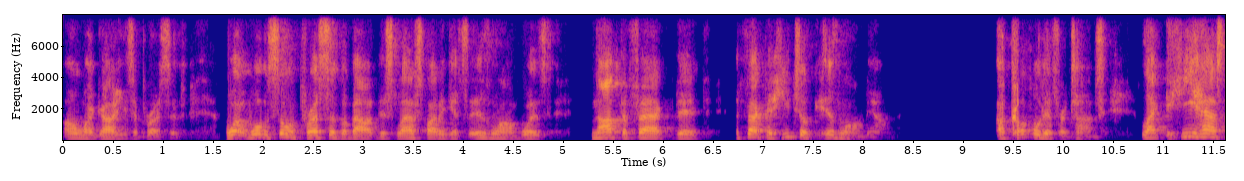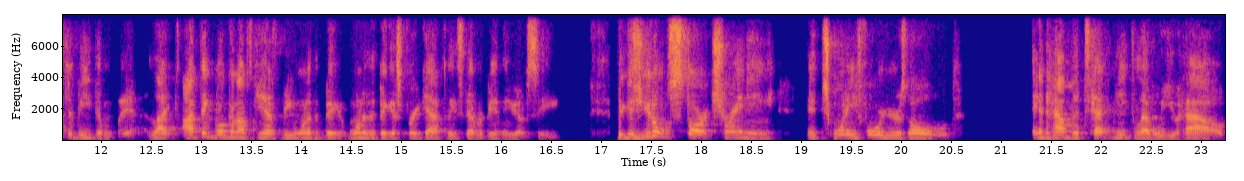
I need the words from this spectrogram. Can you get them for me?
Oh my God, he's impressive. What what was so impressive about this last fight against Islam was not the fact that the fact that he took Islam down a couple different times. Like he has to be the like I think Volkanovski has to be one of the big one of the biggest freak athletes to ever be in the UFC because you don't start training at 24 years old and have the technique level you have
